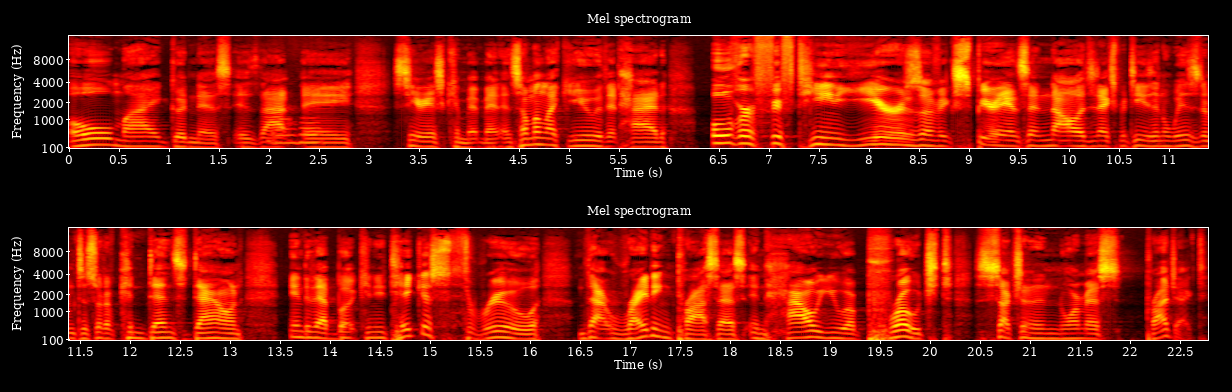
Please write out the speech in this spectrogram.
oh my goodness, is that mm-hmm. a serious commitment? And someone like you that had over 15 years of experience and knowledge and expertise and wisdom to sort of condense down into that book. Can you take us through that writing process and how you approached such an enormous project?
